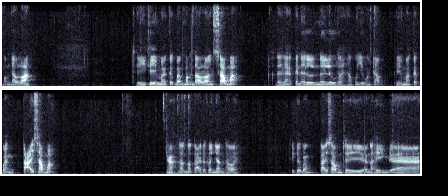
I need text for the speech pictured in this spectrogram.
bấm download. Thì khi mà các bạn bấm download xong á đây là cái nơi, nơi lưu thôi không có gì quan trọng. Khi mà các bạn tải xong á à, nó nó tải rất là nhanh thôi. Thì các bạn tải xong thì à, nó hiện ra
